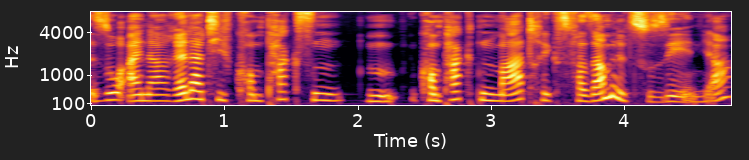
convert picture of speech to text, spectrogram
so einer relativ kompakten, kompakten Matrix versammelt zu sehen, ja?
